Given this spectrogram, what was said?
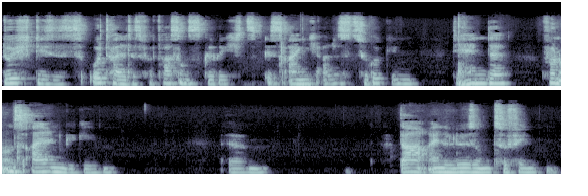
durch dieses Urteil des Verfassungsgerichts ist eigentlich alles zurück in die Hände von uns allen gegeben, ähm, da eine Lösung zu finden.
